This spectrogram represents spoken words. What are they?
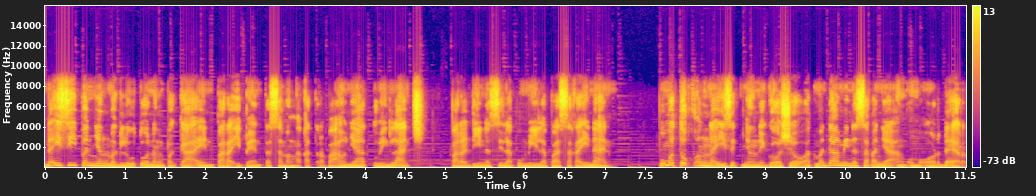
naisipan niyang magluto ng pagkain para ibenta sa mga katrabaho niya tuwing lunch para di na sila pumila pa sa kainan. Pumatok ang naisip niyang negosyo at madami na sa kanya ang umuorder.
